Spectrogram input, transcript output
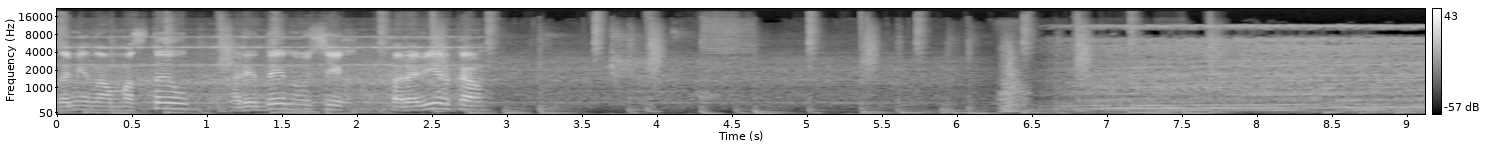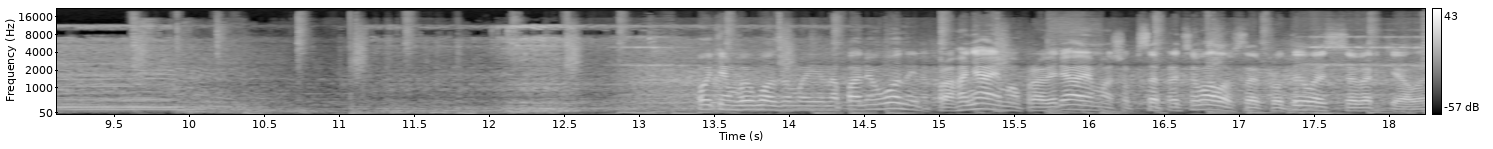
заміна мастил, рідин усіх, перевірка. Потім вивозимо її на полігон і проганяємо, провіряємо, щоб все працювало, все крутилось, все вертіло.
